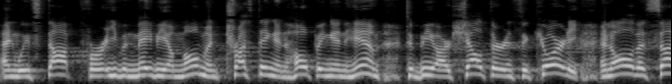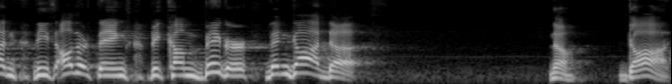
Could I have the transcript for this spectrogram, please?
and we've stopped for even maybe a moment trusting and hoping in Him to be our shelter and security. And all of a sudden, these other things become bigger than God does. No, God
